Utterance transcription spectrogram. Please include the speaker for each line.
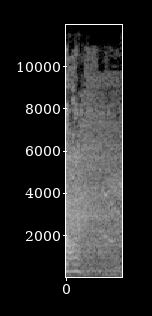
Speaker 1: ay, ay.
